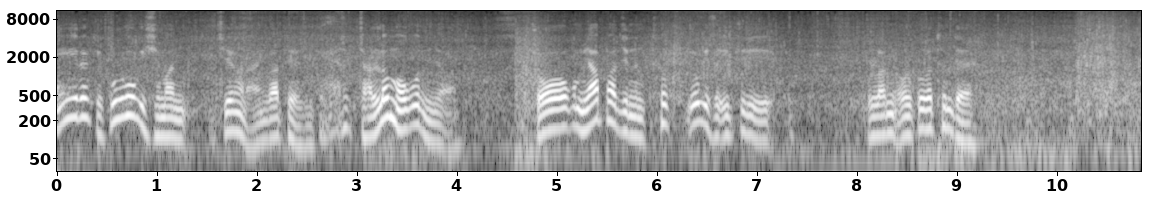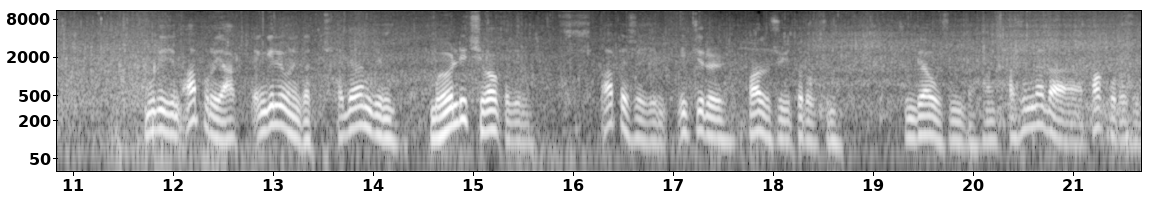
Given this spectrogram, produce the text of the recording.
이렇게 굴곡이 심한 지형은 아닌 것 같아요. 계속 잘 넘어오거든요. 조금 얕아지는 턱 여기서 입질이 올라면 올 것 같은데 물이 지금 앞으로 약 당기려니까 최대한 지금 멀리 치갖고 지금 앞에서 지금 입질을 받을 수 있도록 좀 준비하고 있습니다. 한 40m 밖으로 지금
